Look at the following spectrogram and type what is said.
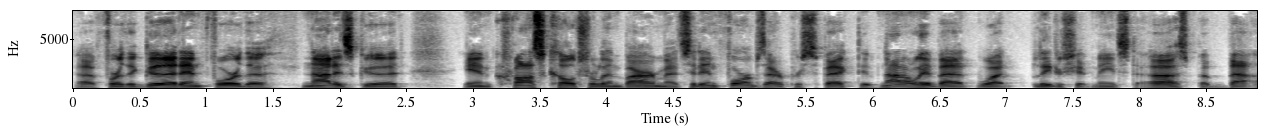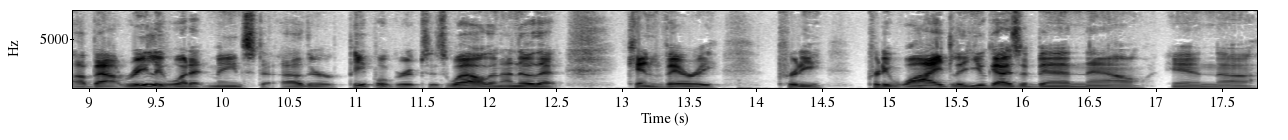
uh, for the good and for the not as good in cross cultural environments, it informs our perspective not only about what leadership means to us, but about, about really what it means to other people groups as well. And I know that can vary pretty pretty widely. You guys have been now in uh,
